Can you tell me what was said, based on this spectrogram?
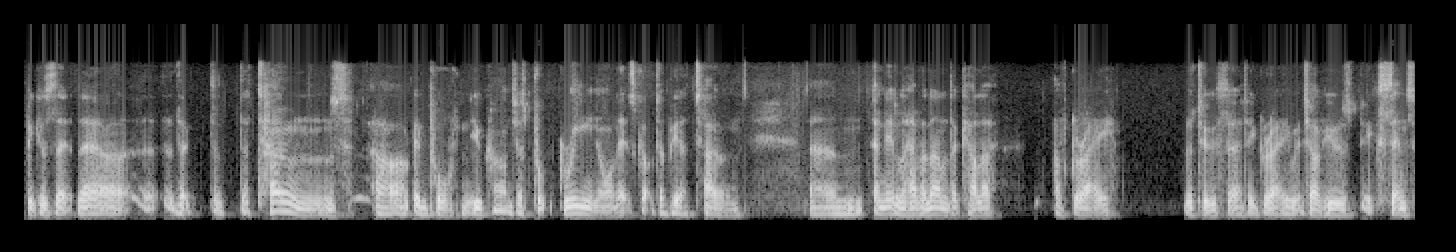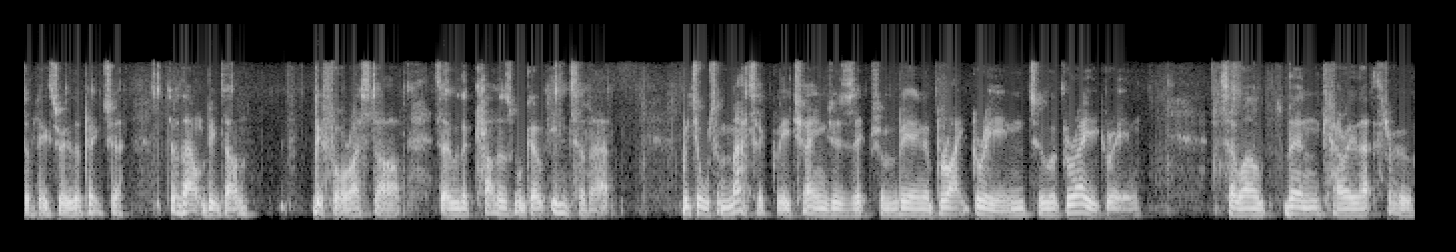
because they're, they're, the, the, the tones are important. You can't just put green on; it's got to be a tone, um, and it'll have an undercolor of grey, the 230 grey, which I've used extensively through the picture. So that will be done before I start. So the colours will go into that, which automatically changes it from being a bright green to a grey green. So I'll then carry that through.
